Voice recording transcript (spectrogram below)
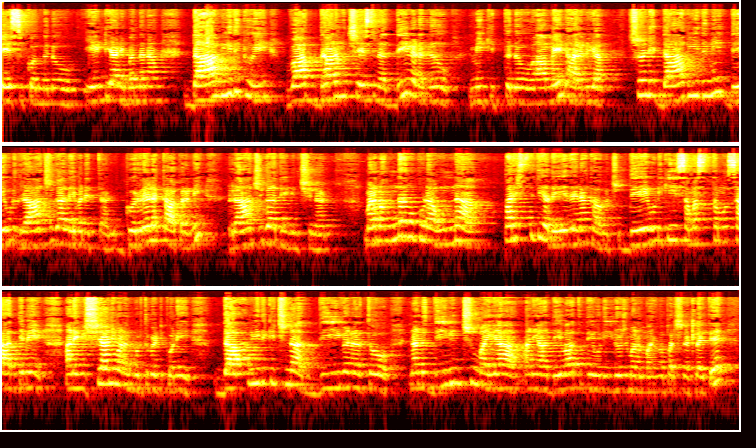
చేసుకొందును. ఏంటి ఆ నిబంధన? దావీదికి వాగ్దానం చేసిన దీవెనను మీకిత్తును. ఆమె హాలలుయ చూడండి దావీదిని దేవుడు రాజుగా లేవనెత్తాడు. గొర్రెల కాపరిని రాజుగా దీవించినాడు. మనమందరం కూడా ఉన్న పరిస్థితి అది ఏదైనా కావచ్చు. దేవుడికి సమస్తము సాధ్యమే అనే విషయాన్ని మనం గుర్తుపెట్టుకొని దావీదికి ఇచ్చిన దీవెనతో నన్ను దీవించుమయ్యా అని ఆ దేవాతి దేవుని ఈ రోజు మనం మహిమపరిచినట్లయితే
